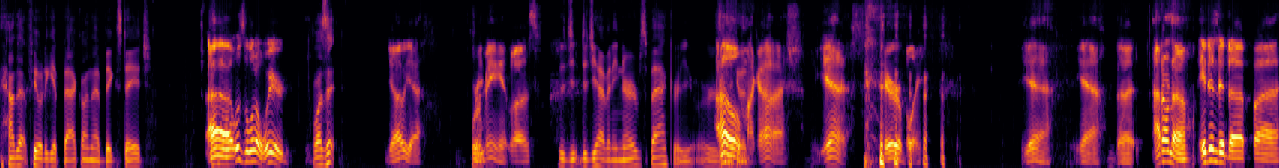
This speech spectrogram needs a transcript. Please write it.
how'd that feel to get back on that big stage? Uh, it was a little weird. Was it? Oh yeah. For Were you- me it was. Did you did you have any nerves back, or you? Or were you Oh my gosh. Yes. Terribly. yeah. Yeah. But I don't know. It ended up uh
